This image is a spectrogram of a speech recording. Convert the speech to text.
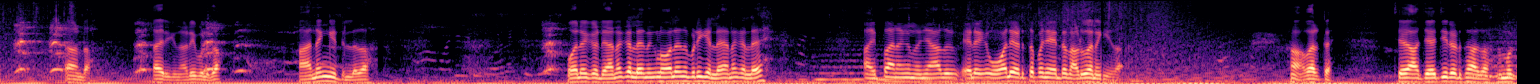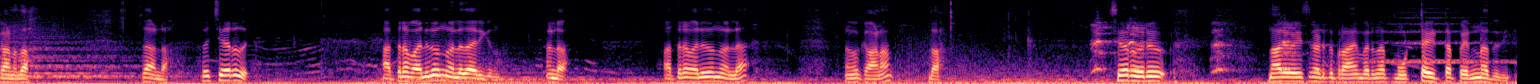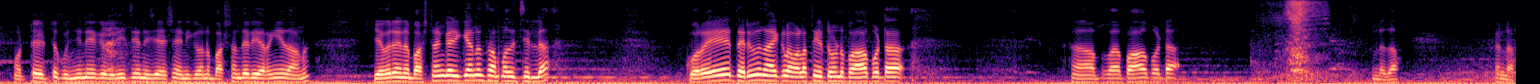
ദാണ്ട ആയിരിക്കുന്നു അടിപൊളി ദാ. അനങ്ങിയിട്ടില്ല ദാ. ഓലയൊക്കെ ഉണ്ട്. അനക്കല്ലേ? നിങ്ങൾ ഓലയൊന്നും പിടിക്കല്ലേ? അനക്കല്ലേ? ആ ഇപ്പം അനങ്ങുന്നു. ഞാൻ അത് ഇല ഓല എടുത്തപ്പോൾ ഞാൻ എന്റെ നടുവ് അനങ്ങിയതാ. ആ വരട്ടെ. ചേ ആ ചേച്ചിയുടെ അടുത്ത് അതാ നമുക്ക് കാണാം ദാ. ഇതാണ്ടോ ഇത് ചെറുത്. അത്ര വലുതൊന്നും അല്ലതായിരിക്കുന്നു കണ്ടോ? അത്ര വലുതൊന്നുമല്ല. നമുക്ക് കാണാം. ഇതാ ചെറുതൊരു നാല് വയസ്സിനടുത്ത് പ്രായം വരുന്ന മുട്ടയിട്ട പെണ്ണതിഥി. മുട്ടയിട്ട് കുഞ്ഞിനെയൊക്കെ വിരിയിച്ചതിന് ശേഷം എനിക്ക് തോന്നുന്നു ഭക്ഷണം തേടി ഇറങ്ങിയതാണ്. ഇവരെന്നെ ഭക്ഷണം കഴിക്കാനും സമ്മതിച്ചില്ല. കുറേ തെരുവ് നായ്ക്കളെ വളർത്തിയിട്ടുകൊണ്ട് പാവപ്പെട്ട പാവപ്പെട്ട ഉണ്ടതാ കണ്ട?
